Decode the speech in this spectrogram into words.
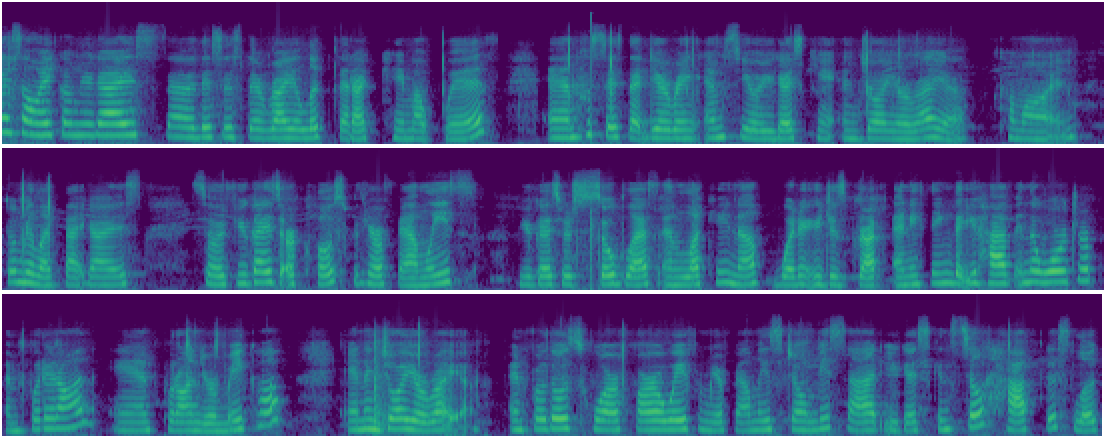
Hi, Assalamualaikum you guys. So this is the Raya look that I came up with. And who says that during MCO you guys can't enjoy your Raya? Come on, don't be like that guys. So if you guys are close with your families, you guys are so blessed and lucky enough, why don't you just grab anything that you have in the wardrobe and put it on and put on your makeup and enjoy your Raya. And for those who are far away from your families, don't be sad. You guys can still have this look.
